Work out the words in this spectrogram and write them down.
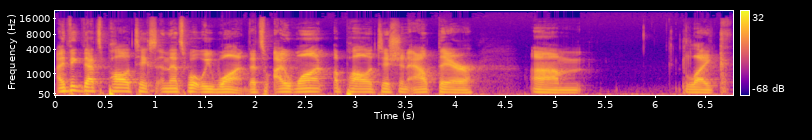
I think that's politics and that's what we want. That's i want a politician out there um like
